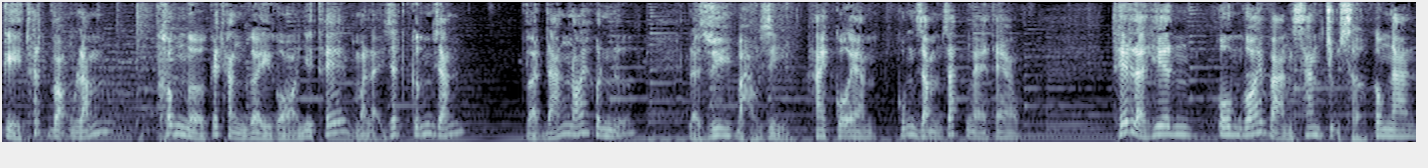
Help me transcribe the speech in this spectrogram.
Kỳ thất vọng lắm. Không ngờ cái thằng gầy gò như thế mà lại rất cứng rắn. Và đáng nói hơn nữa là Duy bảo gì hai cô em cũng dầm dắt nghe theo. Thế là Hiên ôm gói vàng sang trụ sở công an.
